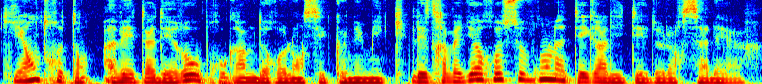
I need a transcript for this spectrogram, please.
qui, entre-temps, avaient adhéré au programme de relance économique. Les travailleurs recevront l'intégralité de leur salaire.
